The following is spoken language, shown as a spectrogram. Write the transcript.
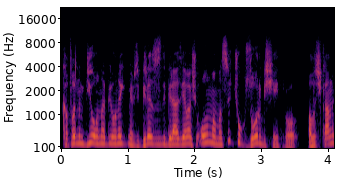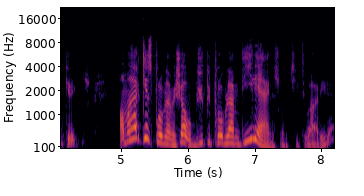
kafanın bir ona bir ona gitmemesi biraz hızlı biraz yavaş olmaması çok zor bir şeydir. O alışkanlık gerektirir. Ama herkes problem yaşıyor. Bu büyük bir problem değil yani sonuç itibariyle.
